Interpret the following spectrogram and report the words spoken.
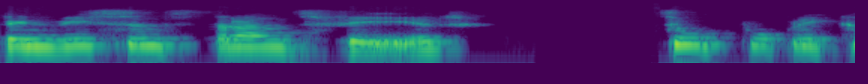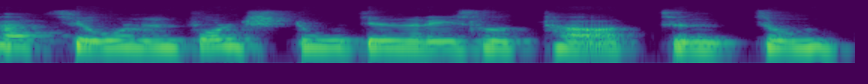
den Wissenstransfer zu Publikationen von Studienresultaten zum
